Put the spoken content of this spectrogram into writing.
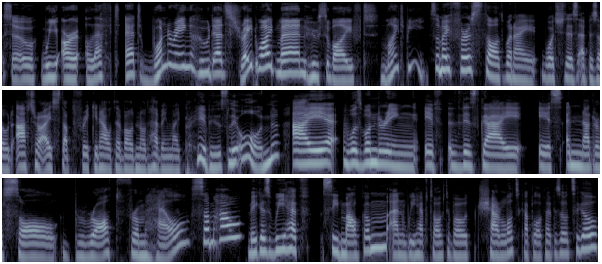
so we are left at wondering who that straight white man who survived might be. So, my first thought when I watched this episode, after I stopped freaking out about not having my previously on, I was wondering if this guy is another soul brought from hell somehow because we have seen Malcolm and we have talked about Charlotte a couple of episodes ago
